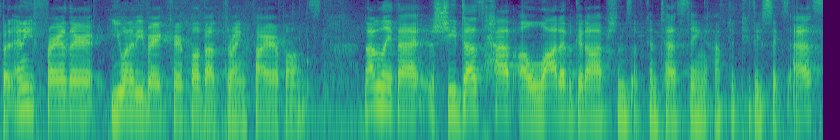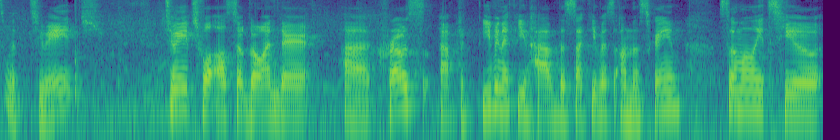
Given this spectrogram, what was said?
but any further, you want to be very careful about throwing fireballs. Not only that, she does have a lot of good options of contesting after 236S with 2H. 2H will also go under uh, Crows after, even if you have the succubus on the screen, similarly to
